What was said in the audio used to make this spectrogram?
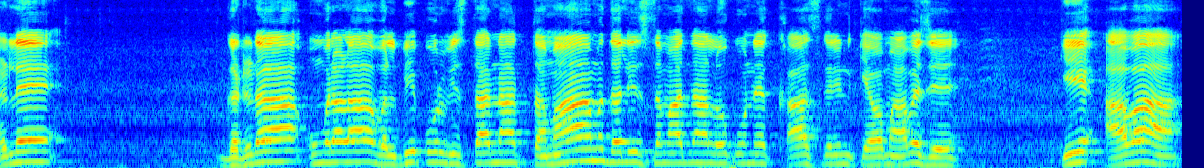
એટલે ગઢડા, ઉમરાળા, વલભીપુર વિસ્તારના તમામ દલિત સમાજના લોકોને ખાસ કરીને કહેવામાં આવે છે કે આવા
